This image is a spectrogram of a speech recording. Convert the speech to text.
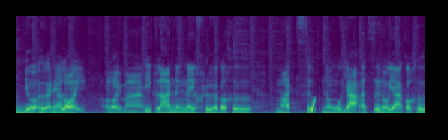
ตรเยอะเอออันนี้อร่อยอร่อยมาก อีกร้านหนึ่งในเครือก็คือมัตสึโนยะมัตสึโนยะก็คือ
